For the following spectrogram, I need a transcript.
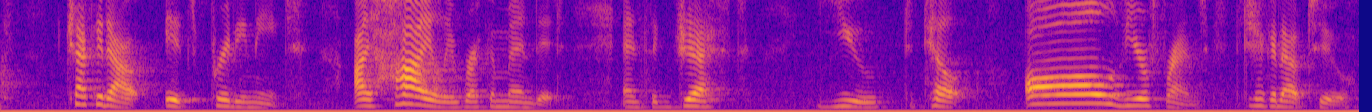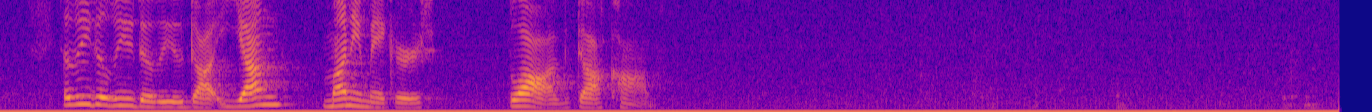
check it out. It's pretty neat. I highly recommend it and suggest you to tell all of your friends to check it out too. www.youngmoneymakersblog.com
